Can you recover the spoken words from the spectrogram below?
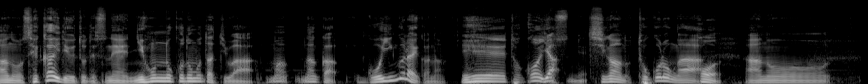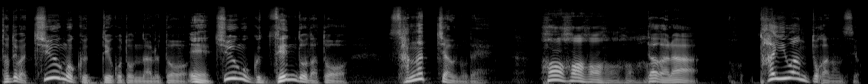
あの世界でいうとですね日本の子どもたちはまあなんか5位ぐらいかな。えー、高いですね。違うの。ところが、はいあのー例えば中国っていうことになると、ええ。中国全土だと下がっちゃうので。はあはあはあはあはだから台湾とかなんですよ。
